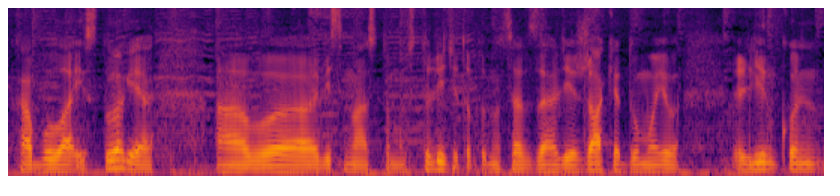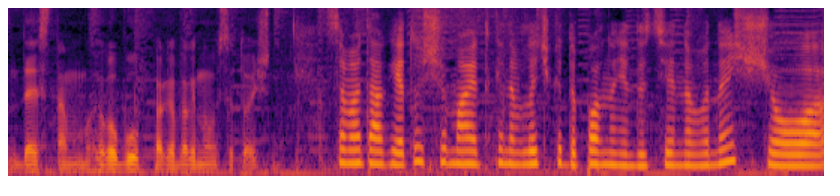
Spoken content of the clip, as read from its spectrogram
яка була історія в 18 столітті. Тобто, ну це взагалі жах. Я думаю, Лінкольн десь там гробу перевернувся точно. Саме так, я тут ще маю таке невеличке доповнення до цієї новини, що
